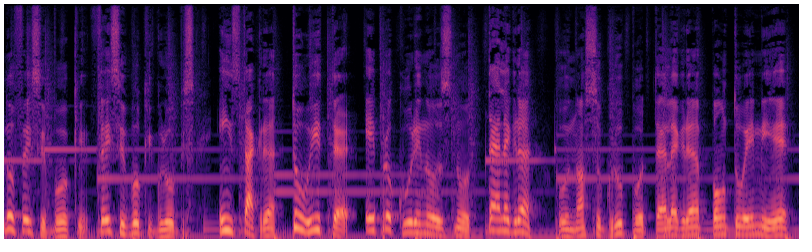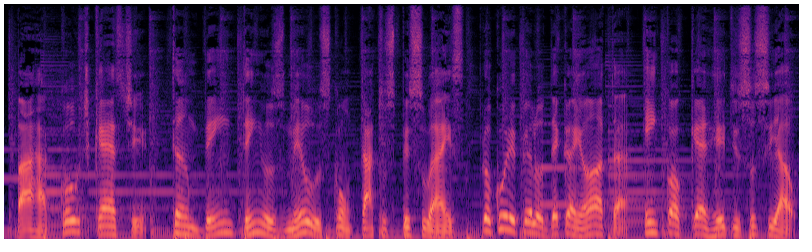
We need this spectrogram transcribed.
no Facebook, Facebook Groups, Instagram, Twitter e procure-nos no Telegram, o nosso grupo telegram.me barra coachcast. Também tem os meus contatos pessoais. Procure pelo Decanhota em qualquer rede social,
